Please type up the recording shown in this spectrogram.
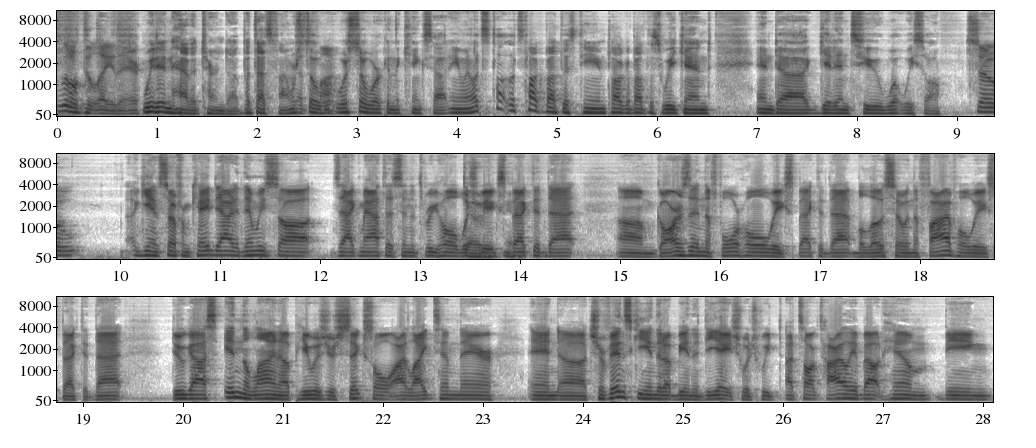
Little delay there. We didn't have it turned up, but that's fine. We're still fine. we're still working the kinks out. Anyway, let's talk. Let's talk about this team. Talk about this weekend, and uh, get into what we saw. So again, so from K Dowdy, then we saw Zach Mathis in the three hole, which we yeah. expected that. Um, Garza in the four hole, we expected that. Beloso in the five hole, we expected that. Dugas in the lineup, he was your six hole. I liked him there. And uh, Travinski ended up being the DH, which we I talked highly about him being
